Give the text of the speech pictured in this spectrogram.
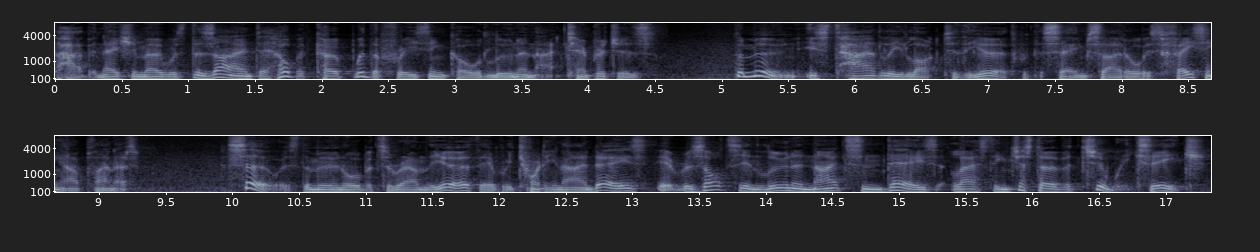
The hibernation mode was designed to help it cope with the freezing cold lunar night temperatures. The moon is tidally locked to the Earth with the same side always facing our planet. So, as the moon orbits around the Earth every 29 days, it results in lunar nights and days lasting just over two weeks each.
